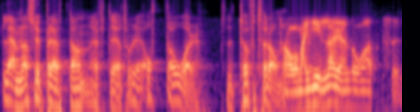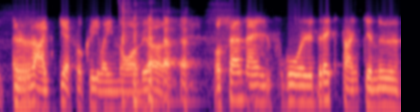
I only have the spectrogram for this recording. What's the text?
lämna Superettan efter, jag tror det är åtta år. Så det är tufft för dem. Ja, man gillar ju ändå att Ragge får kliva in och avgöra. och sen är, går ju direkt tanken nu,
